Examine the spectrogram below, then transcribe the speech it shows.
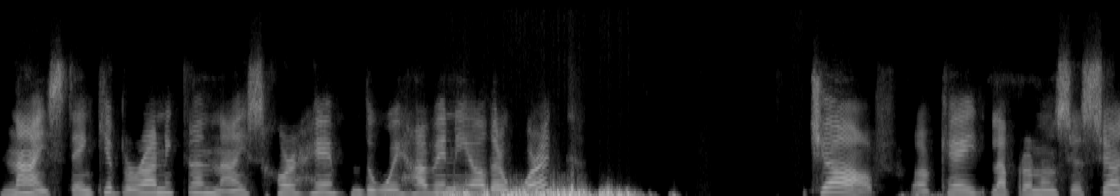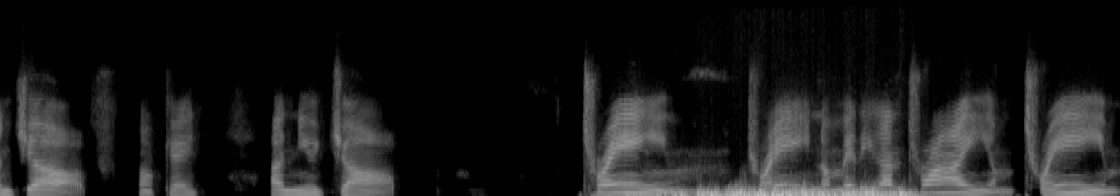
nice. Thank you, Veronica. Nice, Jorge. Do we have any other work? Job, okay. La pronunciación job, okay. A new job. Train, train. No me digan train, train,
